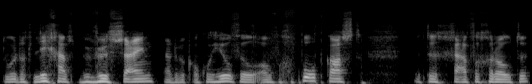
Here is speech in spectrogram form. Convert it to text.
door dat lichaamsbewustzijn, daar heb ik ook al heel veel over gepodcast, te gaan vergroten.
